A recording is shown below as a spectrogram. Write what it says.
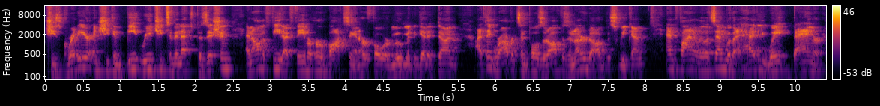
she's grittier, and she can beat Ricci to the next position. And on the feet, I favor her boxing and her forward movement to get it done. I think Robertson pulls it off as an underdog this weekend. And finally, let's end with a heavyweight banger.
